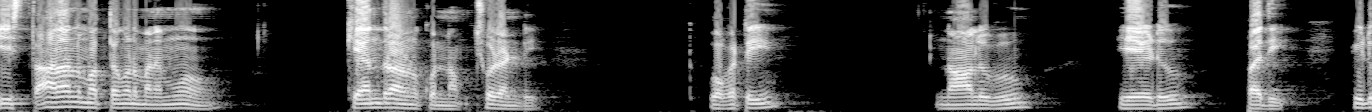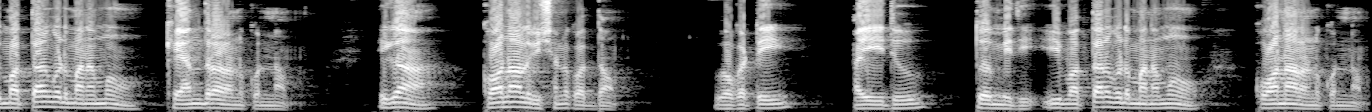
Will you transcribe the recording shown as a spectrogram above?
ఈ స్థానాలు మొత్తం కూడా మనము కేంద్రాలు అనుకున్నాం. చూడండి. ఒకటి నాలుగు ఏడు పది. వీటి మొత్తం కూడా మనము కేంద్రాలు అనుకున్నాం. ఇక కోణాల విషయానికి వద్దాం. ఒకటి ఐదు తొమ్మిది. ఈ మొత్తాన్ని కూడా మనము కోణాలు అనుకున్నాం.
